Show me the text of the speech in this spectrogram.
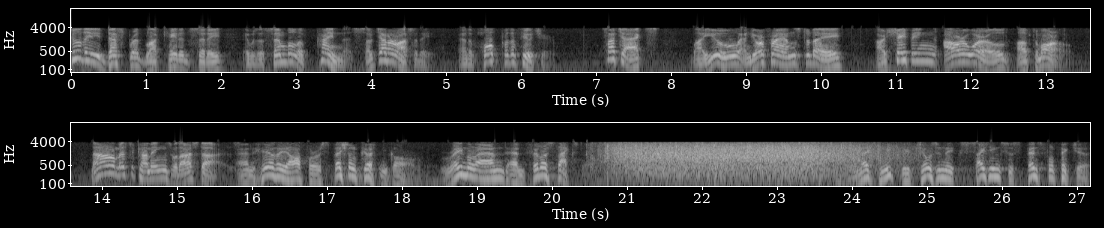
To the desperate blockaded city, it was a symbol of kindness, of generosity, and of hope for the future. Such acts, by you and your friends today, are shaping our world of tomorrow. Now, Mr. Cummings with our stars. And here they are for a special curtain call Ray Milland and Phyllis Thaxter. Next week, we've chosen an exciting, suspenseful picture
